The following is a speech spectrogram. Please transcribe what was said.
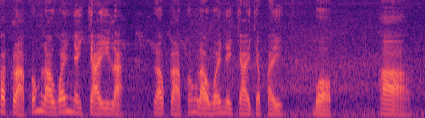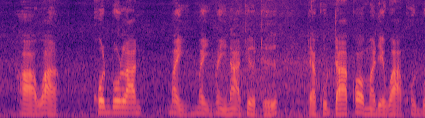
ก็กราบของเราไว้ในใจล่ะ เรากราบของเราไว้ในใจจะไปบอกอ่าอ่าว่าคนโบราณไม่ไม่ไม่น่าเชื่อถือ แต่คุณตาก็ไมาได้ว่าคนโบ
